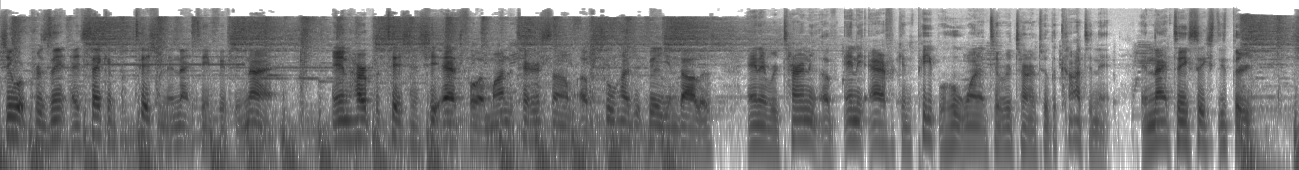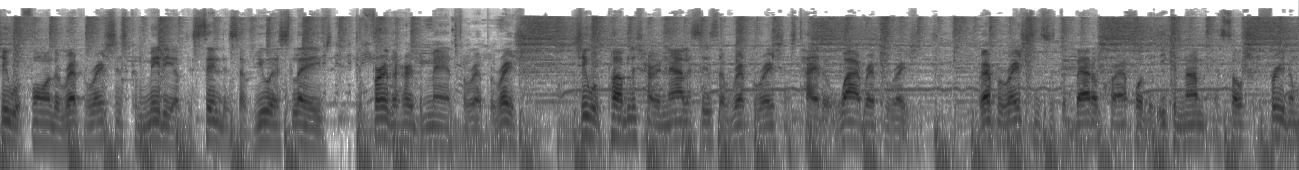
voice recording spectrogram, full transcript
She would present a second petition in 1959. In her petition, she asked for a monetary sum of $200 billion and a returning of any African people who wanted to return to the continent. In 1963, she would form the Reparations Committee of Descendants of U.S. slaves to further her demands for reparations. She would publish her analysis of reparations titled Why Reparations? Reparations is the battle cry for the economic and social freedom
